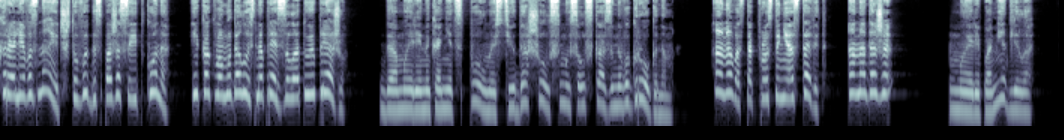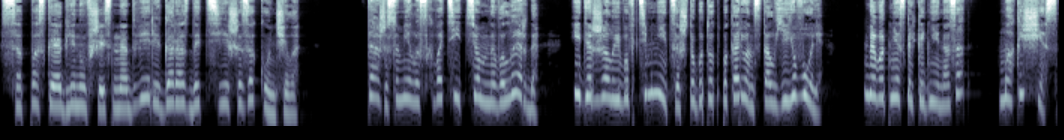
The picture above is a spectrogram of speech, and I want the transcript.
Королева знает, что вы госпожа Саидкона, и как вам удалось напрячь золотую пряжу?» До Мэри, наконец, полностью дошел смысл сказанного Гроганом. «Она вас так просто не оставит. Она даже...» Мэри помедлила, с опаской оглянувшись на дверь, и гораздо тише закончила. Даже сумела схватить темного Лерда и держала его в темнице, чтобы тот покорен стал ее воле. Да вот несколько дней назад маг исчез.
